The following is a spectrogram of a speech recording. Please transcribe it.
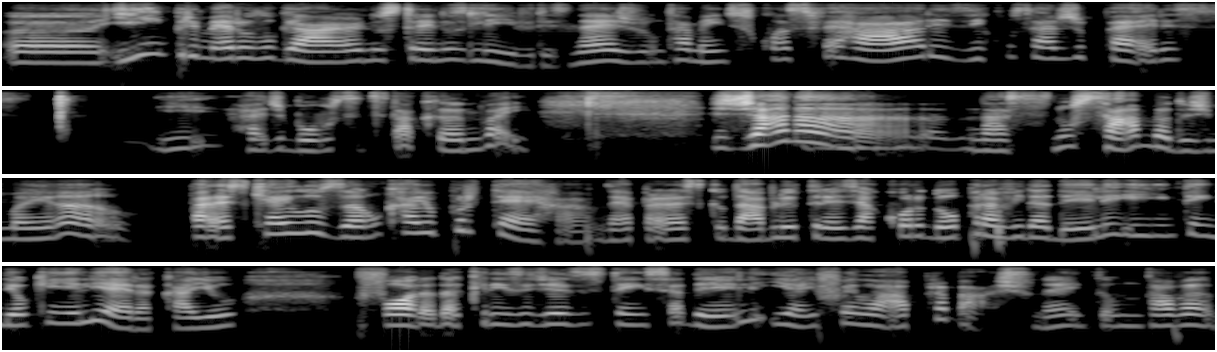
ah, e em primeiro lugar nos treinos livres, né, juntamente com as Ferraris e com Sérgio Pérez e Red Bull se destacando aí. Já na, na- no sábado de manhã, parece que a ilusão caiu por terra, né? Parece que o W13 acordou para a vida dele e entendeu quem ele era, caiu fora da crise de existência dele e aí foi lá para baixo, né? Então não tava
